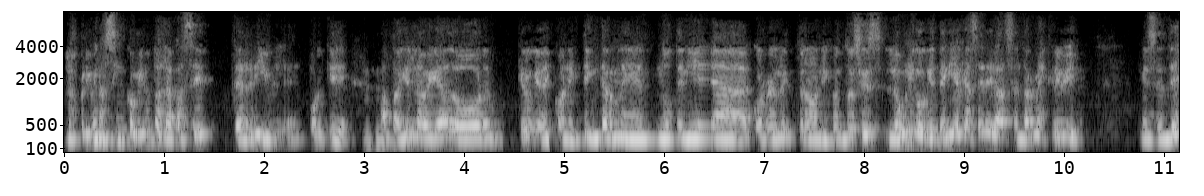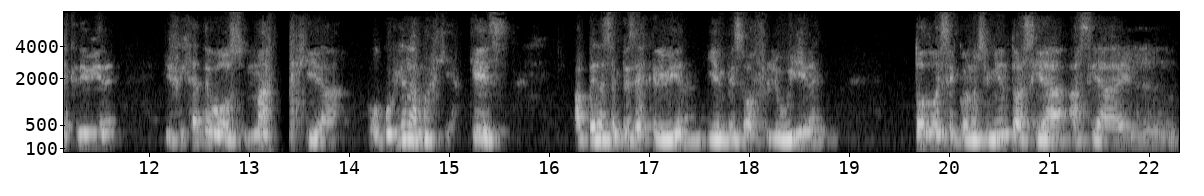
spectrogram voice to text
los primeros cinco minutos la pasé terrible, porque apagué el navegador, creo que desconecté internet, no tenía correo electrónico, entonces lo único que tenía que hacer era sentarme a escribir. Me senté a escribir y fíjate vos, magia, ocurrió la magia, que es, apenas empecé a escribir y empezó a fluir todo ese conocimiento hacia, hacia, el,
